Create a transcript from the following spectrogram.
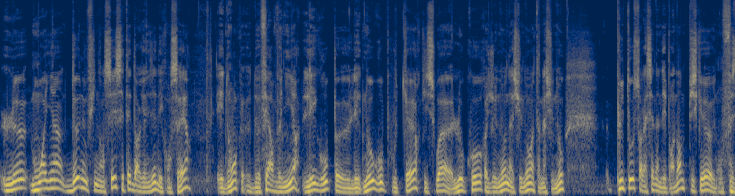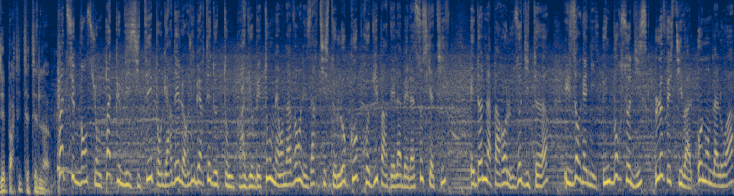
le moyen de nous financer, c'était d'organiser des concerts. Et donc, de faire venir les groupes, euh, les, nos groupes coup de cœur, qui soient locaux, régionaux, nationaux, internationaux, plutôt sur la scène indépendante, puisque on faisait partie de cette scène-là. Pas de subvention, pas de publicité pour garder leur liberté de ton. Radio Béton met en avant les artistes locaux produits par des labels associatifs et donnent la parole aux auditeurs. Ils organisent une bourse au disque, le festival Au nom de la loi.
